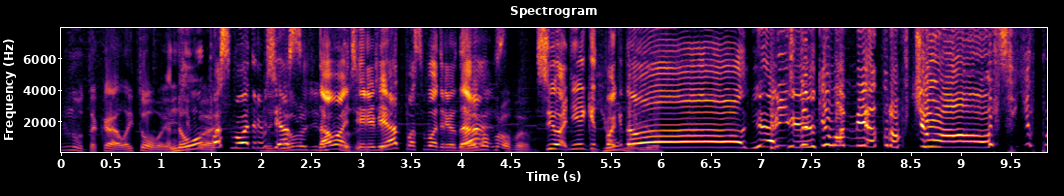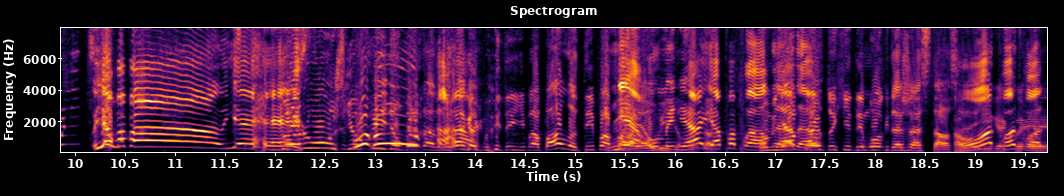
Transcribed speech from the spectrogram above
ну, такая лайтовая. Ну, типа, посмотрим сейчас. вроде легко Давайте, ребят, посмотрим, Давай да? попробуем. Все, Некит Ё-моё. погнал! 300 Некит! километров в час! Я полетел! Я попал! Хорош, я увидел, братан. Ну, как бы ты не попал, но ты попал. Не, у меня я попал, У меня в воздухе дымок даже остался. Вот, вот, вот.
